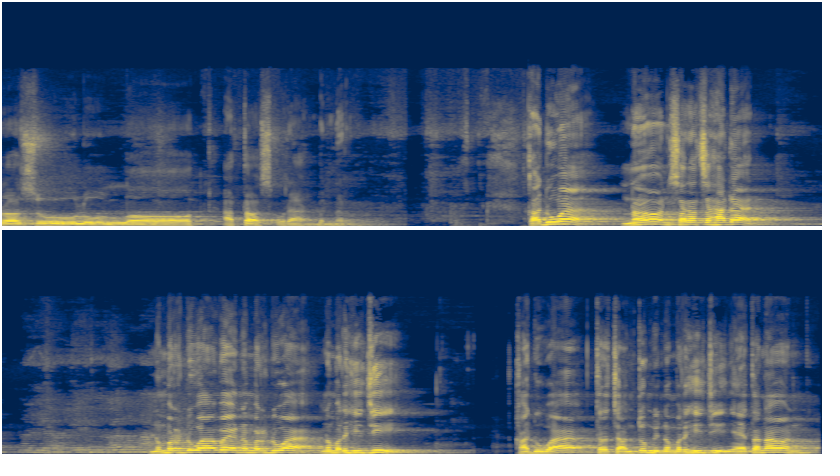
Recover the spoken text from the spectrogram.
rasulullah. Atas orang bener. Kedua naon syarat syahadat? Nomor dua we nomor dua nomor hiji. Kedua tercantum di nomor hiji nyata naon?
